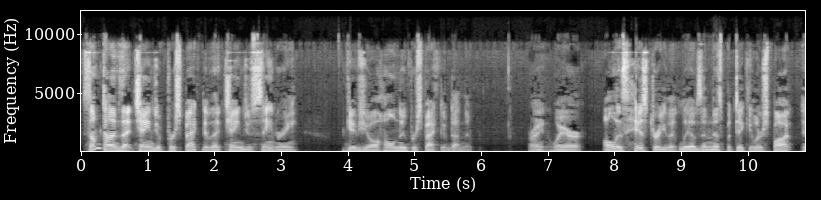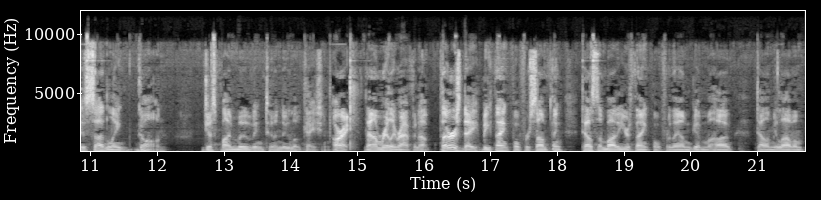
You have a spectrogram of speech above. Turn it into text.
sometimes that change of perspective, that change of scenery, gives you a whole new perspective, doesn't it? right? Where all this history that lives in this particular spot is suddenly gone just by moving to a new location. All right. Now I'm really wrapping up. Thursday, be thankful for something. Tell somebody you're thankful for them. Give them a hug. Tell them you love them.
